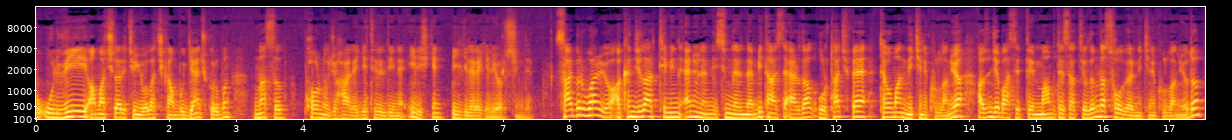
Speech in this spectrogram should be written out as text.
bu ulvi amaçlar için yola çıkan bu genç grubun nasıl pornocu hale getirildiğine ilişkin bilgilere geliyoruz şimdi. Cyber Warrior Akıncılar Tim'in en önemli isimlerinden bir tanesi de Erdal Urtaç ve Teoman nickini kullanıyor. Az önce bahsettiğim Mahmut Esat Yıldırım da Solver nickini kullanıyordu.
